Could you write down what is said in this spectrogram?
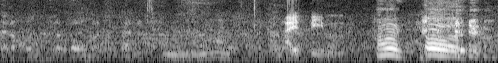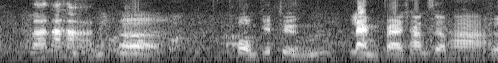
แต่ละคนที่เราโตมาด้วยกันไอติมเอ้ยเออร้านอาหารเออผมคิดถึงแหล่งแฟชั่นเสื้อผ้าเอ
